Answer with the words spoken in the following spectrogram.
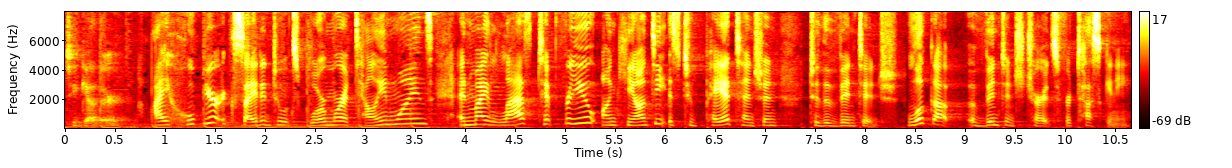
together. I hope you're excited to explore more Italian wines, and my last tip for you on Chianti is to pay attention to the vintage. Look up vintage charts for Tuscany.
